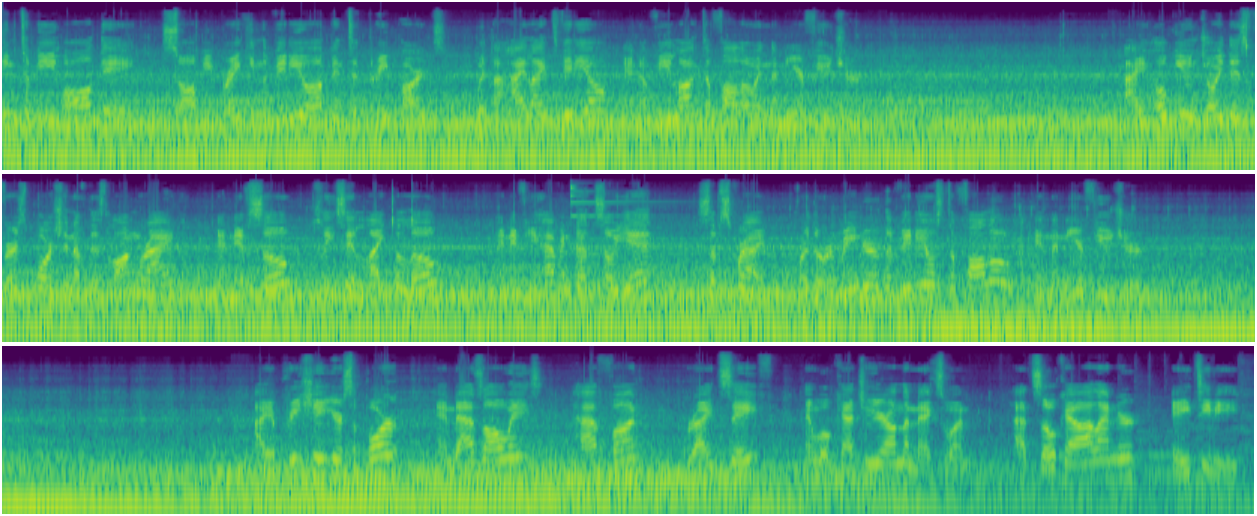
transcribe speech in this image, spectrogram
Seemed to be all day, so I'll be breaking the video up into three parts, with a highlights video and a vlog to follow in the near future. I hope you enjoyed this first portion of this long ride, and if so, please hit like below, and if you haven't done so yet, subscribe for the remainder of the videos to follow in the near future. I appreciate your support, and as always, have fun, ride safe, and we'll catch you here on the next one at SoCal Outlander ATV.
